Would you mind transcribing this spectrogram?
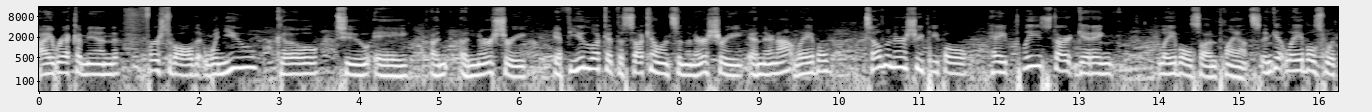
I recommend, first of all, that when you go to a, a, a nursery, if you look at the succulents in the nursery and they're not labeled, tell the nursery people, hey, please start getting labels on plants and get labels with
